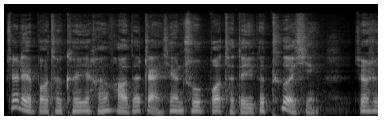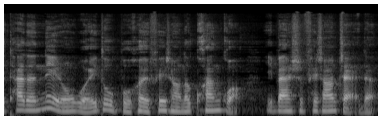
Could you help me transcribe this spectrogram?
这类 bot 可以很好的展现出 bot 的一个特性，就是它的内容维度不会非常的宽广，一般是非常窄的，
